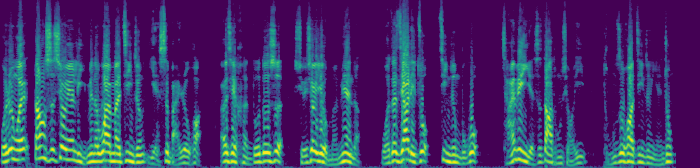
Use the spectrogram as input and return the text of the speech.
我认为当时校园里面的外卖竞争也是白热化，而且很多都是学校有门面的，我在家里做竞争不过，产品也是大同小异，同质化竞争严重。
